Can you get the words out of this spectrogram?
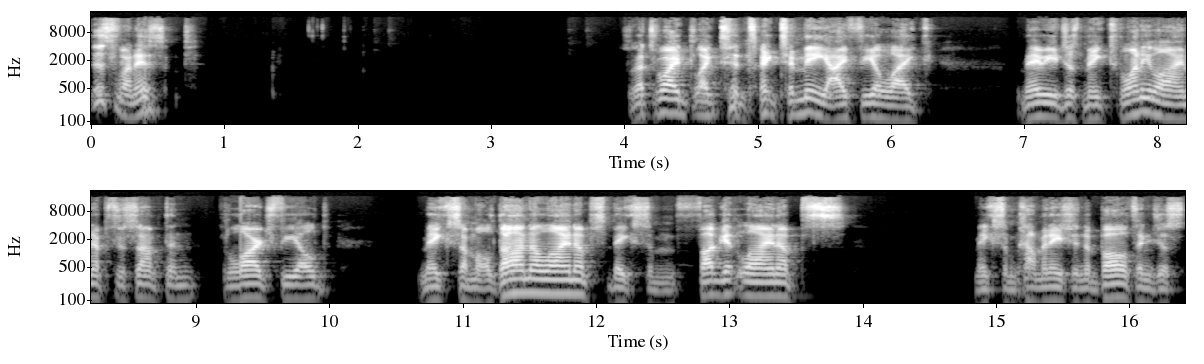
This one isn't. So that's why, like to like to me, I feel like maybe just make 20 lineups or something, The large field, make some Aldana lineups, make some Fugitt lineups, make some combination of both and just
